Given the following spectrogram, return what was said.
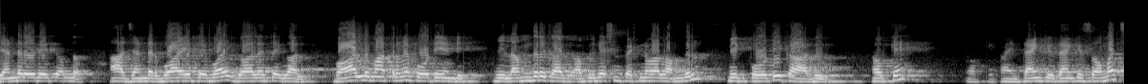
జెండర్ ఏదైతే ఉందో ఆ జెండర్ బాయ్ అయితే బాయ్ గర్ల్ అయితే గర్ల్ వాళ్ళు మాత్రమే పోటీ అండి. వీళ్ళందరూ కాదు. అప్లికేషన్ పెట్టిన వాళ్ళందరూ మీకు పోటీ కాదు. Okay okay fine thank you thank you so much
